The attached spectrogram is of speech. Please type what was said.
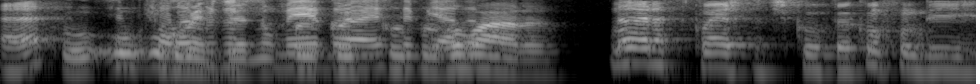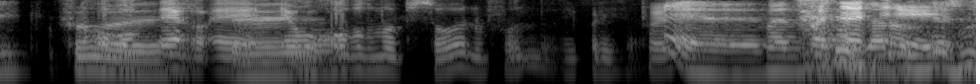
Hã? O, o, falamos do Semedo a esta piada. Roubar. Não, era sequestro, desculpa, eu confundi. Roubo, é, é, é, o roubo de uma pessoa, no fundo. É, vai, vai dar o mesmo.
